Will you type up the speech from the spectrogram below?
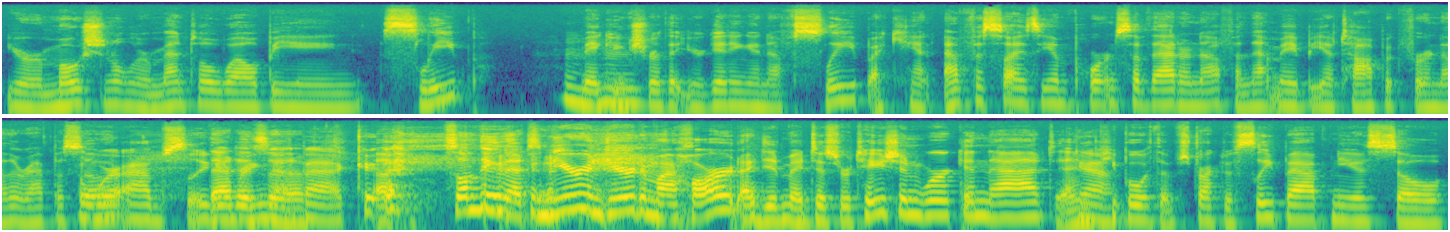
your emotional or mental well being, sleep. Mm-hmm. Making sure that you're getting enough sleep. I can't emphasize the importance of that enough, and that may be a topic for another episode. We're absolutely going to bring that back. uh, something that's near and dear to my heart. I did my dissertation work in that, and yeah. people with obstructive sleep apnea. So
